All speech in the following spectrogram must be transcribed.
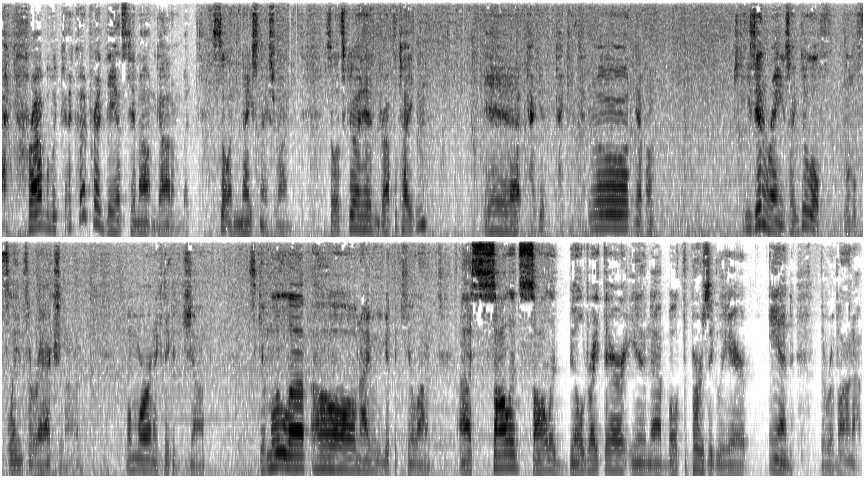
I probably I could have probably danced him out and got him, but still a nice nice run. So let's go ahead and drop the Titan, Yeah, I get, I get oh, yep. Um, he's in range, so I can do a little, little flamethrower action on him. One more, and I can take a jump. Let's give him a little up. Oh, I'm not even gonna get the kill on him. Uh, solid, solid build right there in uh, both the Bersagliere and the Ravana.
